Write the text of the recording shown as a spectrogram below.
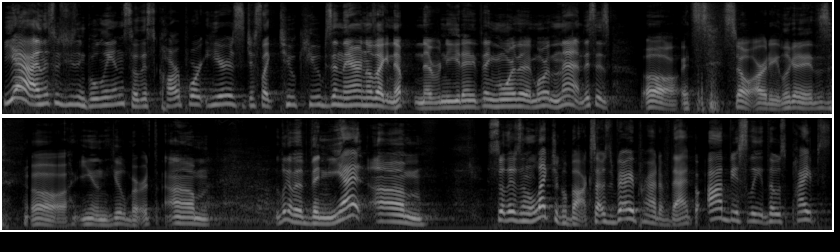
Yeah, and this was using Boolean, so this carport here is just like two cubes in there, and I was like, nope, never need anything more than, more than that. This is, oh, it's so arty. Look at it, it's, oh, Ian Hubert. Um, look at the vignette. Um, so there's an electrical box. I was very proud of that, but obviously those pipes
